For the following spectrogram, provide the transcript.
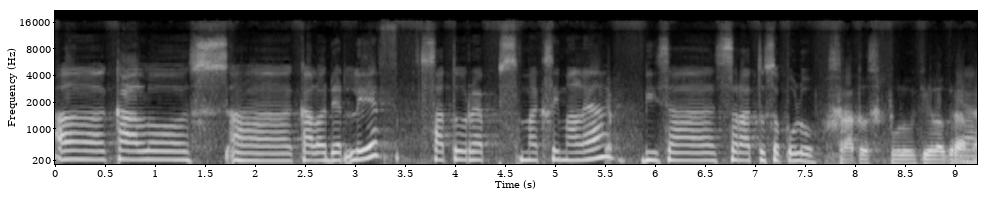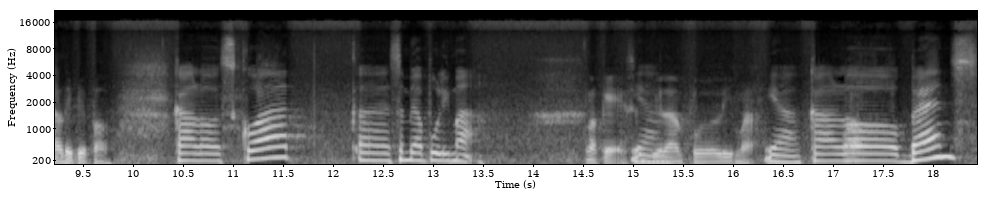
Eh, kalau eh, kalau deadlift satu reps maksimalnya bisa 110. 110 kg Ya. healthy people. Kalau squat eh, 95. Oke, Ya. 95. Ya, kalau bench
